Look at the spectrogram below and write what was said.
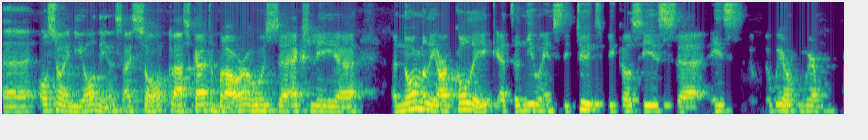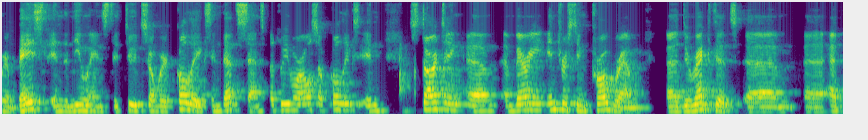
uh, also in the audience. I saw Klaas Kuitenbrouwer, who's actually normally our colleague at the New Institute because he's he's we're we're we're based in the New Institute, so we're colleagues in that sense. But we were also colleagues in starting um, a very interesting program uh, directed um, uh, at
